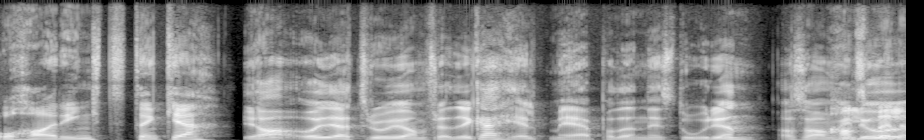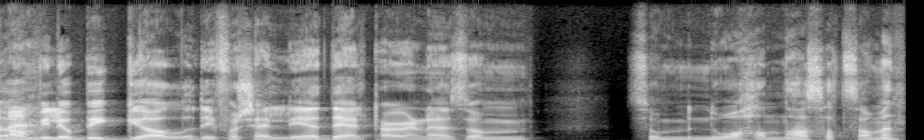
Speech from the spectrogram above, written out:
å har ringt, tenker jeg. Ja, og jeg tror Jan Fredrik er helt med på den historien. Altså, han, Han vil jo, han vil jo bygge alle de forskjellige deltakerne som, som noe han har satt sammen.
